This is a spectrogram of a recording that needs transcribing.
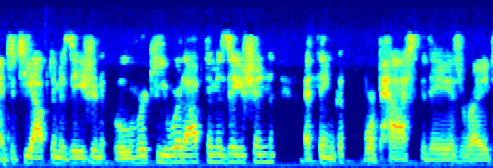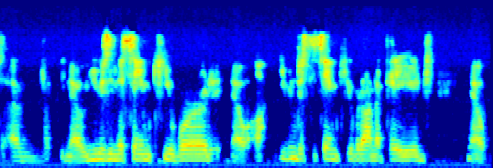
entity optimization over keyword optimization. I think we're past the days, right, of you know using the same keyword, you know, even just the same keyword on a page, you know,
